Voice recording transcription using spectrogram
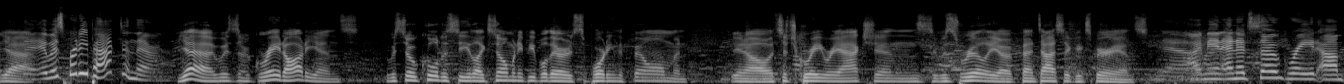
Yeah. It was pretty packed in there. Yeah, it was a great audience. It was so cool to see like so many people there supporting the film and you know, it's such great reactions. It was really a fantastic experience. Yeah, I mean, and it's so great. Um,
